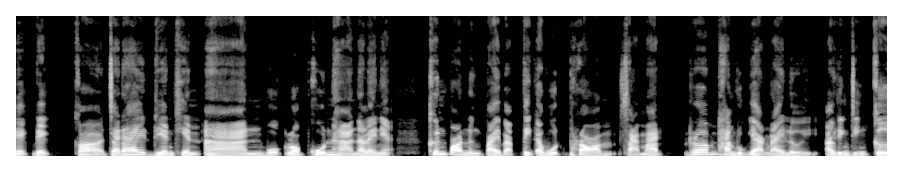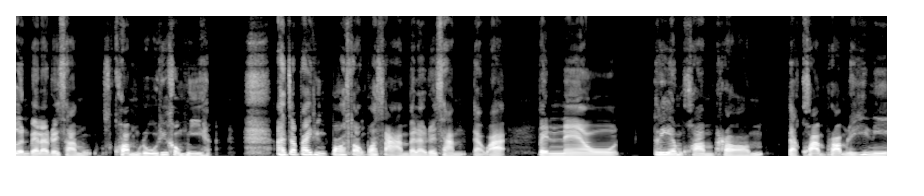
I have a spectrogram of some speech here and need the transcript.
เด็กๆก็จะได้เรียนเขียนอ่าน บวกลบคูณหารอะไรเนี่ย ขึ้นปหนึ่งไปแบบติดอาวุธพร้อม สามารถเริ่มทำทุกอย่างได้เลย เอาจริง ๆ เกินไปแล้วด้วยซ้ำความรู้ที่เขามีอะอาจจะไปถึงปสองปสามไปแล้วด้วยซ้ำแต่ว่าเป็นแนวเตรียมความพร้อม แต่ความพร้อมในที่นี้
